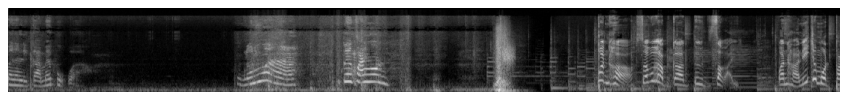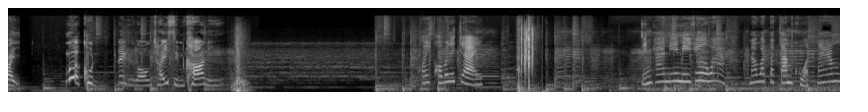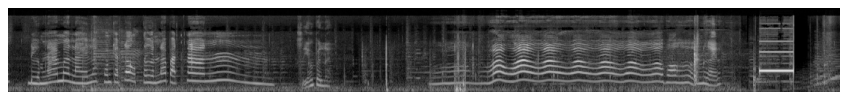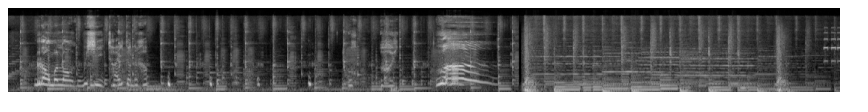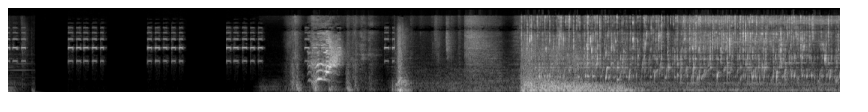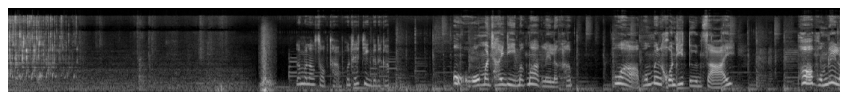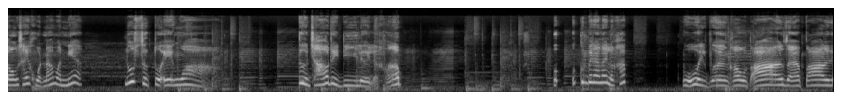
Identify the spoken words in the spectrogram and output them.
มนาฬิกาไม่ปลุกว่ะปลุกแล้วนี่ว่าเปลงฟันงนปัญหาสำหรับการตื่นสาย ปัญหานี้จะหมดไป เมื่อคุณได้ลองใช้สินค้านี้เฮ้ยเขาไม่ได้จ่ายสินค้านี้มีชื่อว่า นวัตกรรมขวดน้ำ ดื่มน้ำเมื่อไหร่แล้วคุณจะต้องตื่นนบัดนั้น เสียงเป็นเลยว้าวว้าวว้าวว้าวว้าวว้าวว้าวพอเหอะเหนื่อยแล้วเรามาลองดูวิธีใช้กันนะครับเฮ้ยว้าว แล้วมาลองสอบถามคนแท้จริงกันนะครับ โอ้โห มันใช้ดีมากๆเลยเหรอครับ เพราะว่าผมเป็นคนที่ตื่นสาย พอผมได้ลองใช้ขวดน้ำวันเนี้ยรู้สึกตัวเองว่า ตื่นเช้าได้ดีเลยเหรอครับคุณเป็นอะไรเหรอครับ โอ้ยเพิ่งเข้าตาแสบตาเลย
